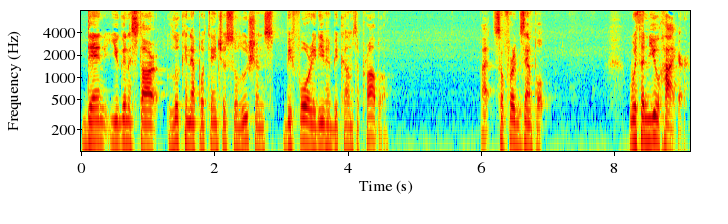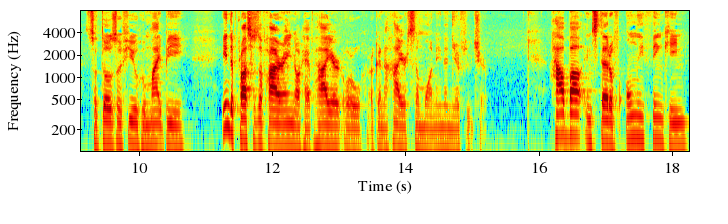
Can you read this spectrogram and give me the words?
then you're going to start looking at potential solutions before it even becomes a problem. Right? So, for example, with a new hire, so those of you who might be in the process of hiring or have hired or are going to hire someone in the near future, how about instead of only thinking,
